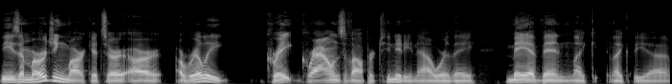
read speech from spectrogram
these emerging markets are, are, really great grounds of opportunity now where they may have been like like the uh,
